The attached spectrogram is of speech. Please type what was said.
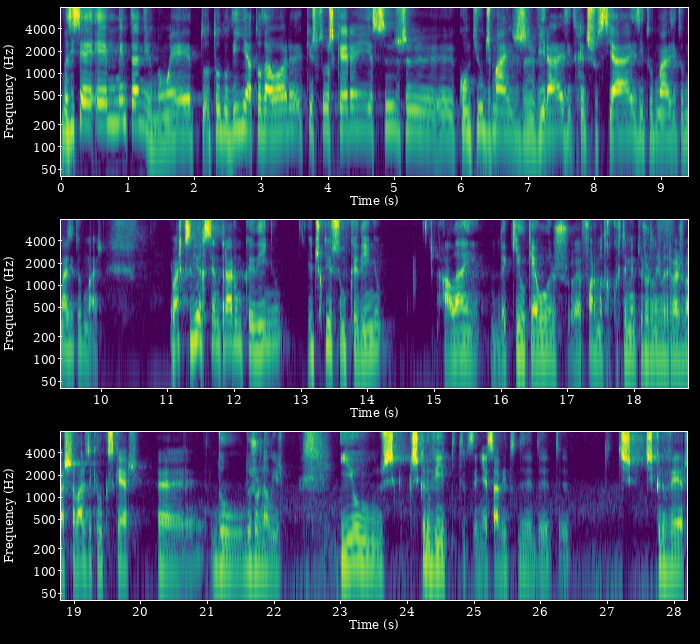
mas isso é, é momentâneo, não é todo dia, a toda a hora, que as pessoas querem esses uh, conteúdos mais virais e de redes sociais e tudo mais, e tudo mais, e tudo mais. Eu acho que se devia recentrar um bocadinho e discutir-se um bocadinho, além daquilo que é hoje a forma de recrutamento do jornalismo através dos baixos salários, aquilo que se quer uh, do, do jornalismo. E eu escrevi, tenho esse hábito de, de, de descrever,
